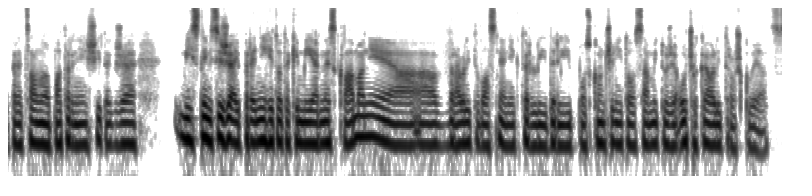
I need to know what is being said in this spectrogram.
je predsa len opatrnejší, takže Myslím si, že aj pre nich je to také mierne sklamanie a, vravili to vlastne aj niektorí lídry po skončení toho samitu, že očakávali trošku viac.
